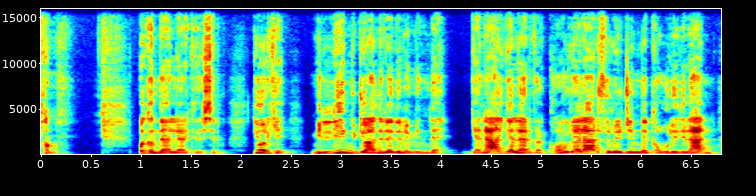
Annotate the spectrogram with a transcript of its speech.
Tamam. Bakın değerli arkadaşlarım. Diyor ki milli mücadele döneminde genelgeler ve kongreler sürecinde kabul edilen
